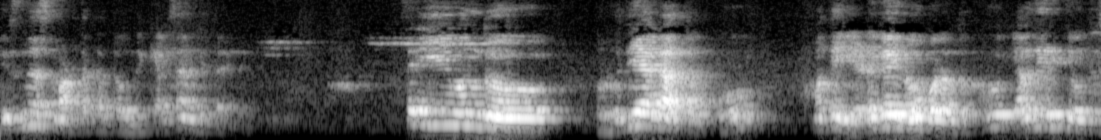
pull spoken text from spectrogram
ಬಿಸ್ನೆಸ್ ಮಾಡ್ತಕ್ಕಂಥ ಒಂದು ಕೆಲಸ ನಡೀತಾ ಇದೆ ಸರಿ, ಈ ಒಂದು ಹೃದಯಾಘಾತಕ್ಕೂ ಮತ್ತೆ ಎಡಗೈ ನೋವು ಬರೋದಕ್ಕೂ ಯಾವುದೇ ರೀತಿ ಒಂದು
